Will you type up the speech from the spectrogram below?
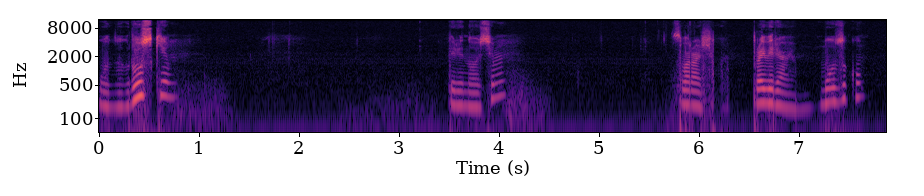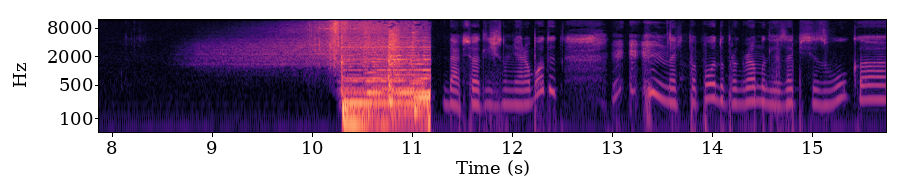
Вот нагрузки. Переносим. Сворачиваем. Проверяем музыку. Да, все отлично у меня работает. Значит, по поводу программы для записи звука.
